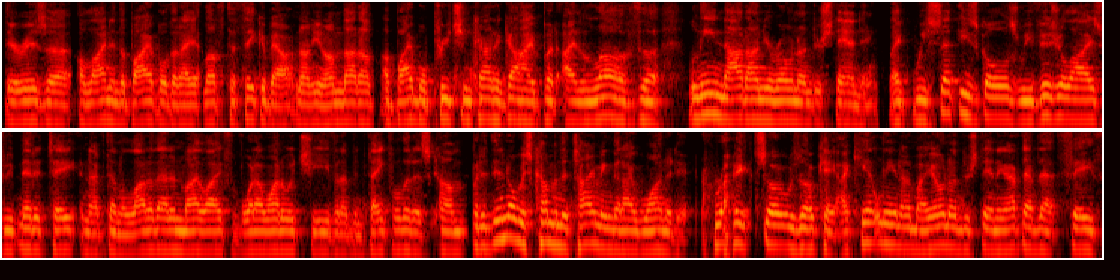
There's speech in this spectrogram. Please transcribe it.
there is a, a line in the Bible that I love to think about. And I'm, you know, I'm not a, a Bible preaching kind of guy, but I love the lean not on your own understanding. Like we set these goals, we visualize, we meditate, and I've done a lot of that in my life of what I want to achieve. And I've been thankful that it's come, but it didn't always come in the timing that I wanted it, right? So it was okay. I can't lean on my own understanding. I have to have that faith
